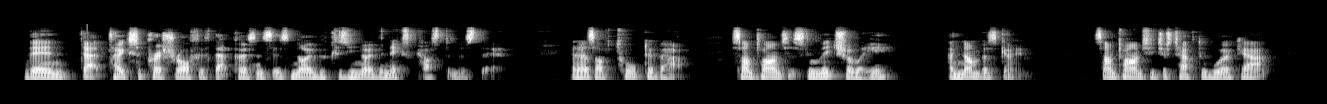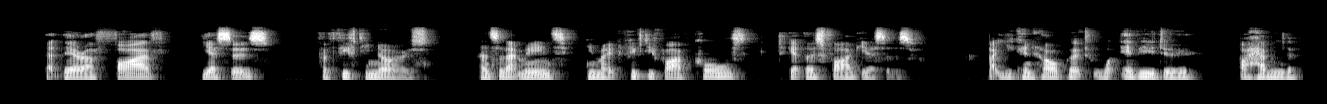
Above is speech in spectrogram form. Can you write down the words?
then that takes the pressure off if that person says no because you know the next customer's there. And as I've talked about, sometimes it's literally a numbers game. Sometimes you just have to work out that there are five yeses for 50 no's. And so that means you make 55 calls to get those five yeses. But you can help it, whatever you do, by having the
